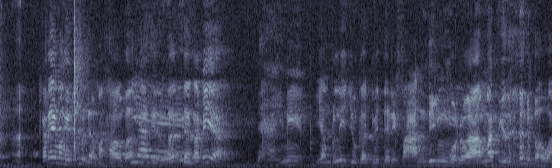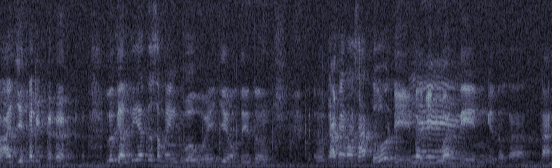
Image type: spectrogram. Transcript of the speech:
Karena emang itu benda mahal banget Iya, gitu. iya, Dan- iya. dan tapi ya ya ini yang beli juga duit dari funding bodo amat gitu. Bawa aja. Lu gantian tuh sama yang dua UNJ waktu itu. Kamera satu dibagi Iya, dua iya. tim gitu kan. Nah,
